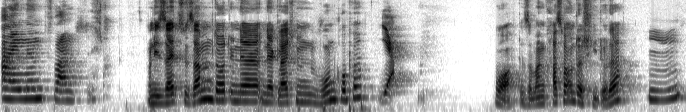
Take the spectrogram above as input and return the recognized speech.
21. Und ihr seid zusammen dort in der, in der gleichen Wohngruppe? Ja. Boah, das ist aber ein krasser Unterschied, oder? Mhm.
